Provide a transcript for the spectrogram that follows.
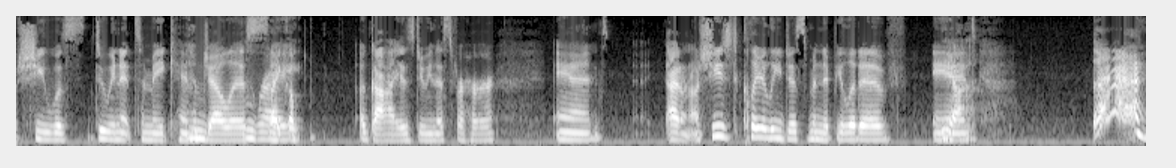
She was doing it to make him, jealous, like right. a, a guy is doing this for her, and I don't know. She's clearly just manipulative, and Yeah. ah,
